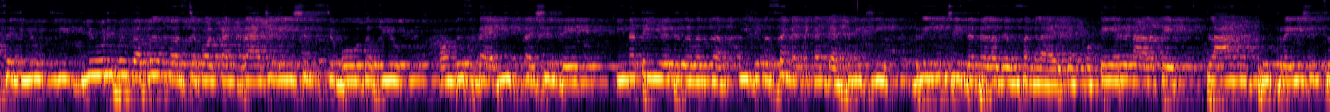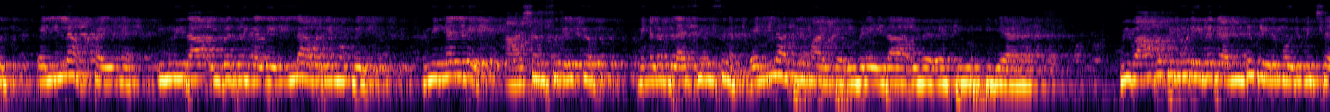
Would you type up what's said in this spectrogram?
absolutely beautiful couple. First of all, congratulations to both of you on this very special day. ഇന്നത്തെ ഈ ഒരു ദിവസം ഈ ദിവസങ്ങൾ നിങ്ങൾ ഡെഫിനറ്റ്ലി ഡ്രീം ചെയ്തിട്ടുള്ള ദിവസങ്ങളായിരിക്കും ഒട്ടേറെ നാളത്തെ പ്ലാനും പ്രിപ്പറേഷൻസും എല്ലാം കഴിഞ്ഞ് ഇന്നിതാ ഇവർ നിങ്ങളുടെ എല്ലാവരുടെയും മുമ്പിൽ നിങ്ങളുടെ ആശംസകൾക്കും നിങ്ങളുടെ ബ്ലെസ്സിങ്സിനും എല്ലാത്തിനുമായിട്ട് ഇവിടെ ഇതാ ഇവർ എത്തിയിരിക്കുകയാണ് വിവാഹത്തിലൂടെ ഇവർ രണ്ടുപേരും ഒരുമിച്ച്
